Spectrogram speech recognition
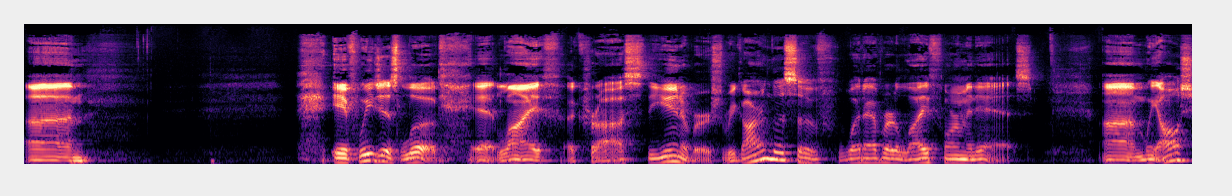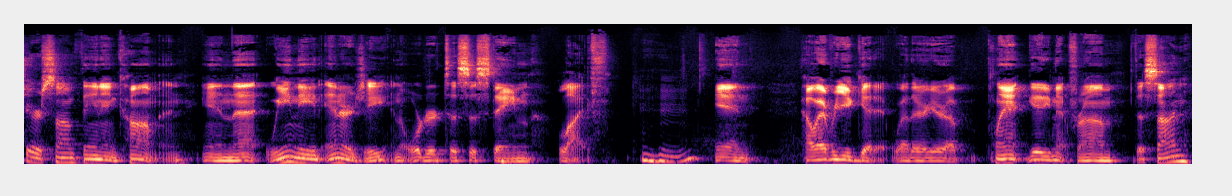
um, if we just look at life across the universe, regardless of whatever life form it is, um, we all share something in common in that we need energy in order to sustain life. Mm-hmm. And however you get it, whether you're a plant getting it from the sun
